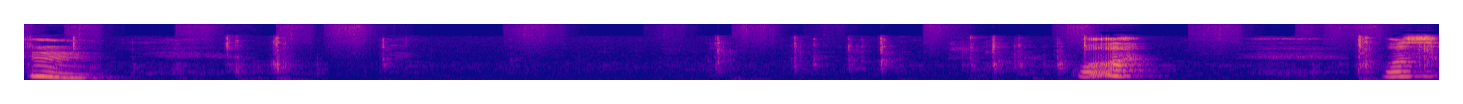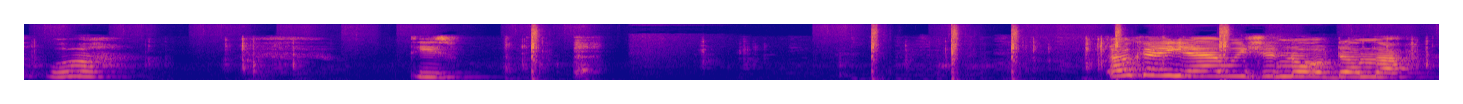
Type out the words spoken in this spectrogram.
Hmm. What? Was what? These. Okay, yeah, we should not have done that.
